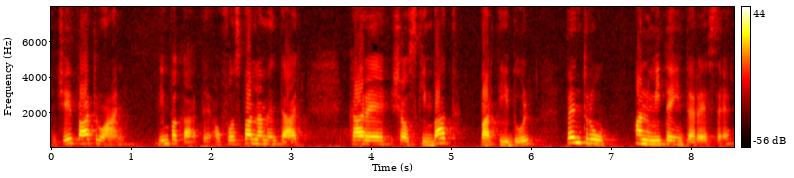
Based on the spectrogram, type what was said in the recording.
în cei patru ani, din păcate, au fost parlamentari care și-au schimbat partidul pentru anumite interese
